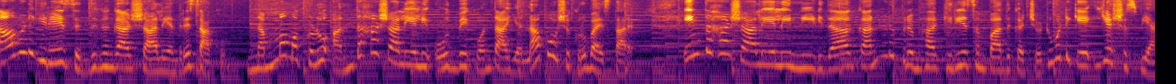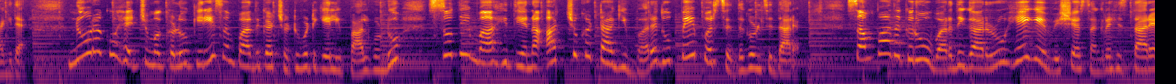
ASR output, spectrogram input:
ದಾವಣಗೆರೆ ಸಿದ್ಧಗಂಗಾ ಶಾಲೆ ಅಂದ್ರೆ ಸಾಕು. ನಮ್ಮ ಮಕ್ಕಳು ಅಂತಹ ಶಾಲೆಯಲ್ಲಿ ಓದ್ಬೇಕು ಅಂತ ಎಲ್ಲಾ ಪೋಷಕರು ಬಯಸ್ತಾರೆ. ಇಂತಹ ಶಾಲೆಯಲ್ಲಿ ನೀಡಿದ ಕನ್ನಡಪ್ರಭ ಕಿರಿಯ ಸಂಪಾದಕ ಚಟುವಟಿಕೆ ಯಶಸ್ವಿಯಾಗಿದೆ. ನೂರಕ್ಕೂ ಹೆಚ್ಚು ಮಕ್ಕಳು ಕಿರಿಯ ಸಂಪಾದಕ ಚಟುವಟಿಕೆಯಲ್ಲಿ ಪಾಲ್ಗೊಂಡು ಸುದ್ದಿ ಮಾಹಿತಿಯನ್ನ ಅಚ್ಚುಕಟ್ಟಾಗಿ ಬರೆದು ಪೇಪರ್ ಸಿದ್ಧಗೊಳಿಸಿದ್ದಾರೆ. ಸಂಪಾದಕರು, ವರದಿಗಾರರು ಹೇಗೆ ವಿಷಯ ಸಂಗ್ರಹಿಸ್ತಾರೆ,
